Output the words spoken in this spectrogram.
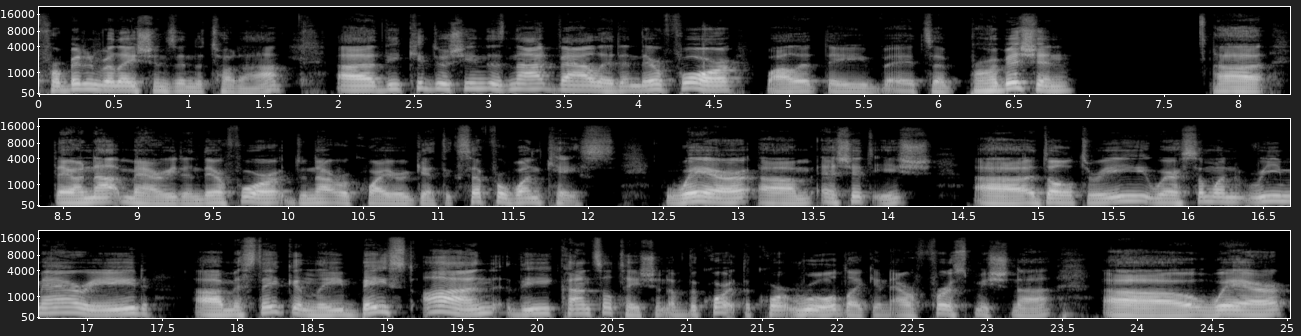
forbidden relations in the Torah, uh, the kiddushin is not valid, and therefore, while it, the, it's a prohibition uh, they are not married and therefore do not require a get, except for one case where um, eshet ish, uh, adultery, where someone remarried uh, mistakenly based on the consultation of the court. The court ruled, like in our first Mishnah, uh, where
